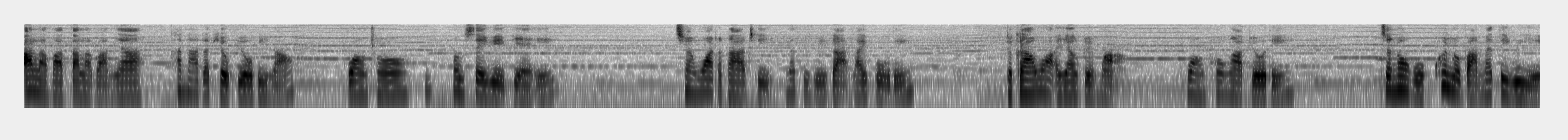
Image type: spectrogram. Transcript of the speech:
အလာဘာတလာဘာများခဏတစ်ဖြုတ်ပြောပြီးနောက်ကိုအောင်ထွန်းနှုတ်ဆက်၍ပြန်၏ခြံဝတကားအထိမက်တီဗီကလိုက်ပို့သည်တကားဝအရောက်တွေမှခွန်အောင်ထုံးကပြောသည်ကျွန်တော်ကိုခွင့်လွတ်ပါမသိဘူးရေ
